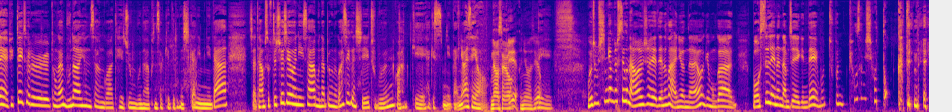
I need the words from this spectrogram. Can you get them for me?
네, 빅데이터를 통한 문화 현상과 대중문화 분석해드리는 시간입니다. 자, 다음 소프트 최재원 이사 문화평론가 하재근 씨 두 분과 함께 하겠습니다. 안녕하세요. 안녕하세요. 네, 안녕하세요. 네. 오늘 좀 신경 좀 쓰고 나오셔야 되는 거 아니었나요? 이게 뭔가 멋을 내는 남자 얘기인데 뭐 두 분 평상시와 똑같은데요.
